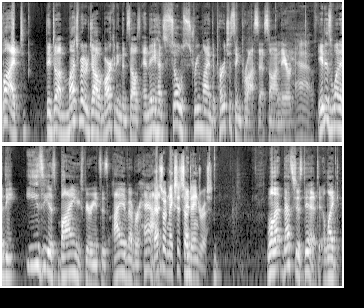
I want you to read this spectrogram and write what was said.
but they've done a much better job of marketing themselves, and they have so streamlined the purchasing process on there. have. It is one of the easiest buying experiences I have ever had. That's what makes it so And- dangerous. well, that, that's just it. Like,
